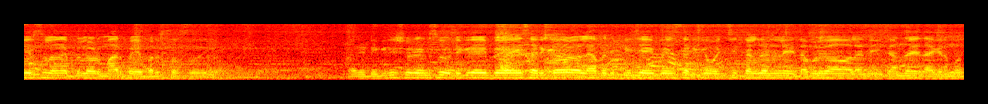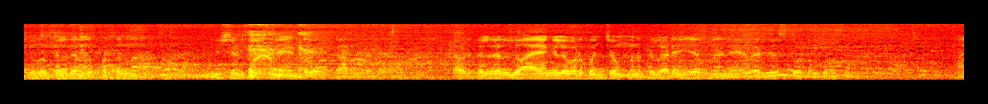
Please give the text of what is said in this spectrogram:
ఇయర్స్లోనే పిల్లోడు మారిపోయే పరిస్థితి వస్తుంది. మరి డిగ్రీ స్టూడెంట్స్ డిగ్రీ అయిపోయేసరికో లేకపోతే పీజీ అయిపోయేసరికి వచ్చి తల్లిదండ్రులని డబ్బులు కావాలని గంజాయి తాగిన మొత్తులు తల్లిదండ్రులు పడుతున్న ఇన్సిడెంట్స్ వస్తున్నాయంటే కారణం కాబట్టి తల్లిదండ్రులు ఆ యాంగిల్లో కూడా కొంచెం మన పిల్లాడు ఏం చేస్తున్నాడని అవేర్ చేసుకోవడం కోసం. ఆ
